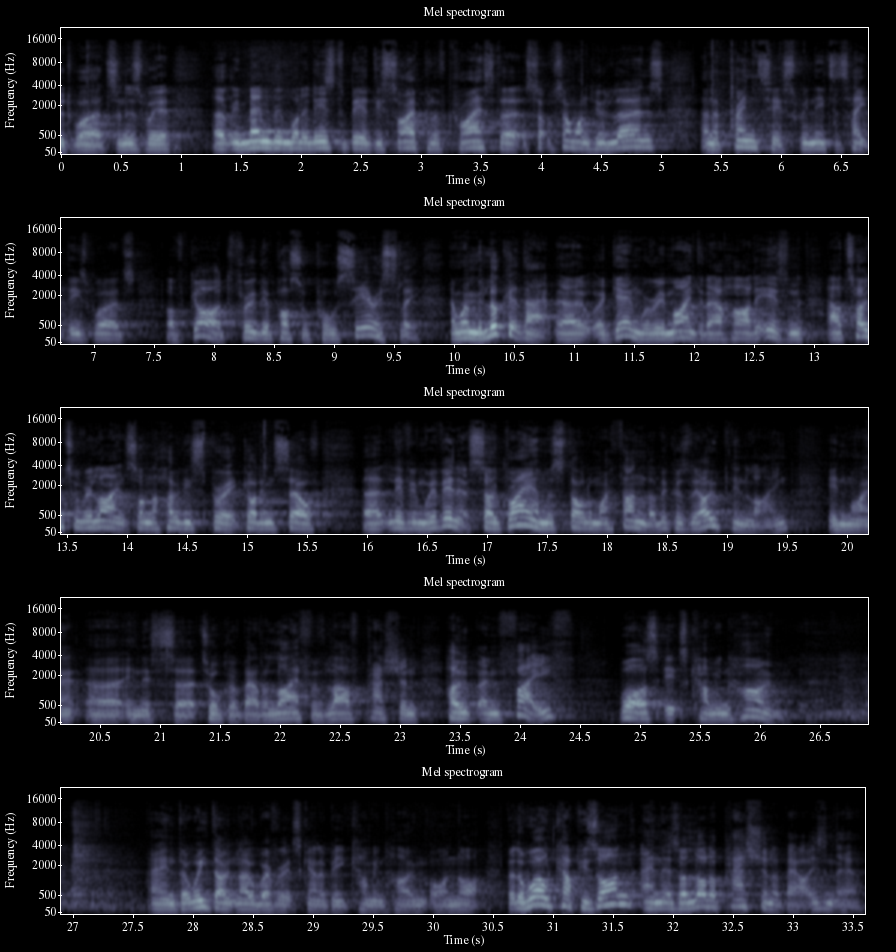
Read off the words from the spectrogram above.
Good words. And as we're uh, remembering what it is to be a disciple of Christ, uh, someone who learns, an apprentice, we need to take these words of God through the Apostle Paul seriously. And when we look at that, uh, again, we're reminded how hard it is and our total reliance on the Holy Spirit, God Himself uh, living within us. So Graham has stolen my thunder because the opening line in, my, uh, in this uh, talk about a life of love, passion, hope, and faith was it's coming home and uh, we don't know whether it's going to be coming home or not. But the World Cup is on, and there's a lot of passion about, isn't there?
